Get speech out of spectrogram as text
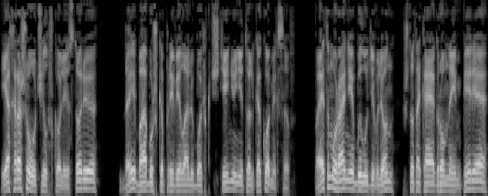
Я хорошо учил в школе историю, да и бабушка привела любовь к чтению не только комиксов, поэтому ранее был удивлен, что такая огромная империя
